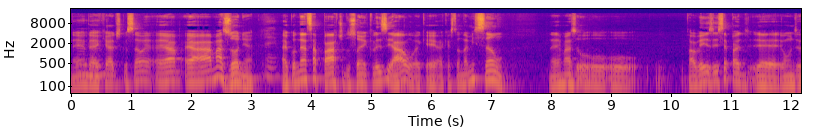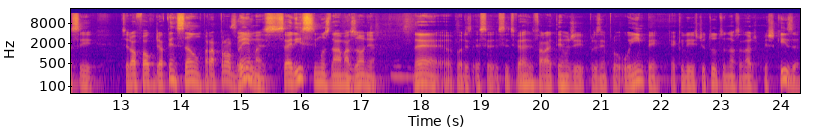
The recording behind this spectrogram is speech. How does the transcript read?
né? Uhum. Daí que a discussão é, é, a, é a, Amazônia. É. Aí quando essa parte do sonho eclesial é, é a questão da missão, né? Mas o, o, o talvez isso é para, é, vamos dizer assim, tirar o foco de atenção para problemas Sim. seríssimos na Amazônia. Uhum. Né? Se, se tiver falar em termos de, por exemplo, o INPE, que é aquele Instituto Nacional de Pesquisa,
